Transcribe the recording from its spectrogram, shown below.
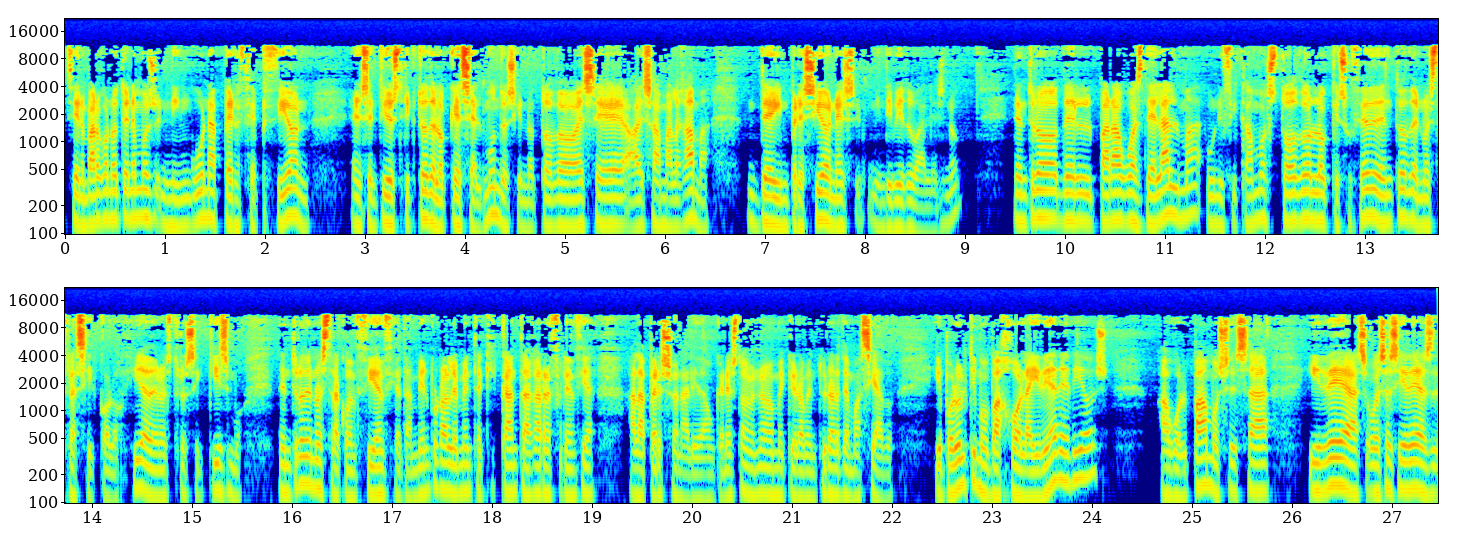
Sin embargo, no tenemos ninguna percepción en sentido estricto de lo que es el mundo, sino ese esa amalgama de impresiones individuales, ¿no? Dentro del paraguas del alma unificamos todo lo que sucede dentro de nuestra psicología, de nuestro psiquismo, dentro de nuestra conciencia. También probablemente aquí Kant haga referencia a la personalidad, aunque en esto no me quiero aventurar demasiado. Y por último, bajo la idea de Dios, agolpamos esas ideas o esas ideas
